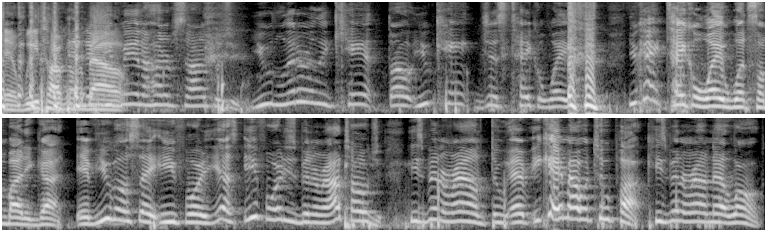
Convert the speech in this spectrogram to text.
if we talking And about if you being 100 percent honest with you, you literally can't throw. You can't just take away. you can't take away what somebody got. If you gonna say E40, yes, E40's been around. I told you, he's been around through every. He came out with Tupac. He's been around that long.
